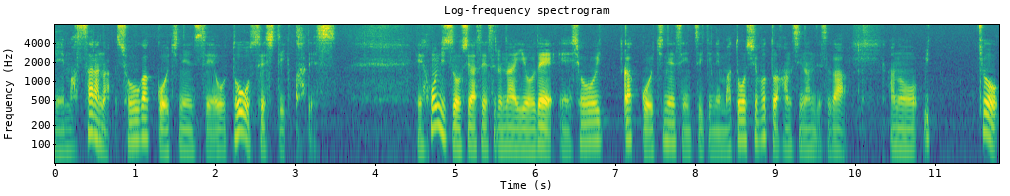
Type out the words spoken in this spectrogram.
えーまっさらな小学校1年生をどう接していくかです、えー本日お知らせする内容で、え小学校1年生についてね的を絞った話なんですがあの今日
